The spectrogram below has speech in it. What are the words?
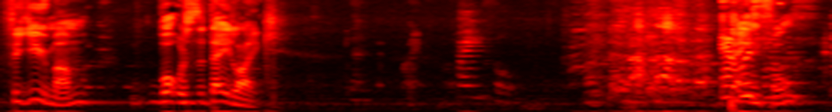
for you, Mum? What was the day like? Painful. It Painful. was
